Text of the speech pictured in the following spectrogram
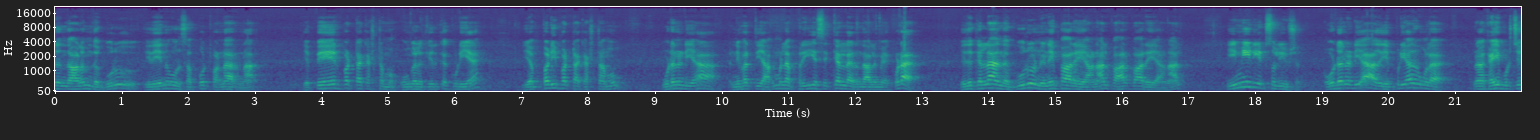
இருந்தாலும் இந்த குரு இதேன்னு ஒரு சப்போர்ட் பண்ணாருன்னா எப்பேற்பட்ட கஷ்டமும் உங்களுக்கு இருக்கக்கூடிய எப்படிப்பட்ட கஷ்டமும் உடனடியாக நிவர்த்தியாகும். இல்லை பெரிய சிக்கலில் இருந்தாலுமே கூட இதுக்கெல்லாம் அந்த குரு நினைப்பாரேயானால் பார்ப்பாரேயானால் இமீடியட் சொல்யூஷன் உடனடியாக அது எப்படியாவது உங்களை நான் கைப்பிடிச்சி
